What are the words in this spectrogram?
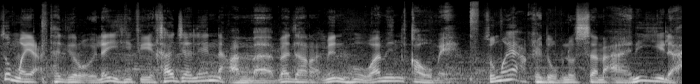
ثم يعتذر إليه في خجل عما بدر منه ومن قومه ثم يعقد ابن السمعاني له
